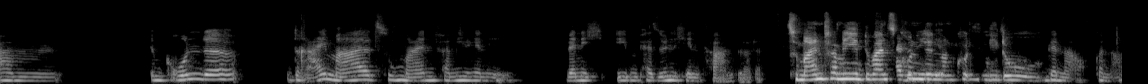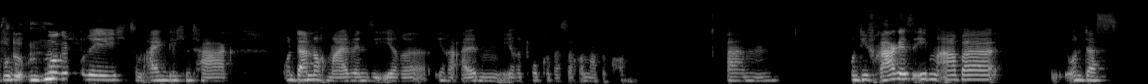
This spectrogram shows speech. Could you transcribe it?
Ähm, Im Grunde dreimal zu meinen Familien hin, wenn ich eben persönlich hinfahren würde. Zu meinen Familien, du meinst also Kundinnen die, und Kunden, die du. Genau, genau. Wo zum du, mhm. Vorgespräch, zum eigentlichen Tag und dann nochmal, wenn sie ihre, ihre Alben, ihre Drucke, was auch immer bekommen. Ähm, und die Frage ist eben aber, und das,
